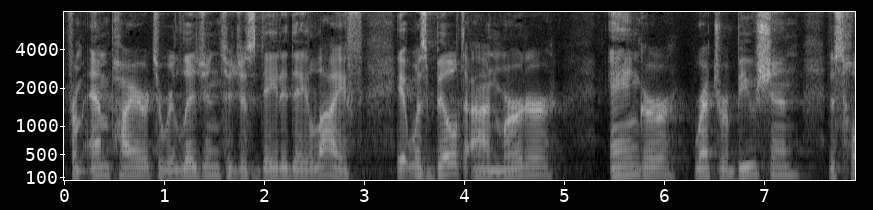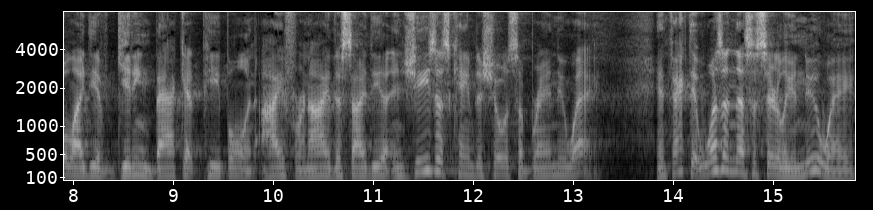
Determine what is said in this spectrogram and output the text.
from empire to religion to just day to day life, it was built on murder, anger, retribution, this whole idea of getting back at people, an eye for an eye, this idea. And Jesus came to show us a brand new way. In fact, it wasn't necessarily a new way,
